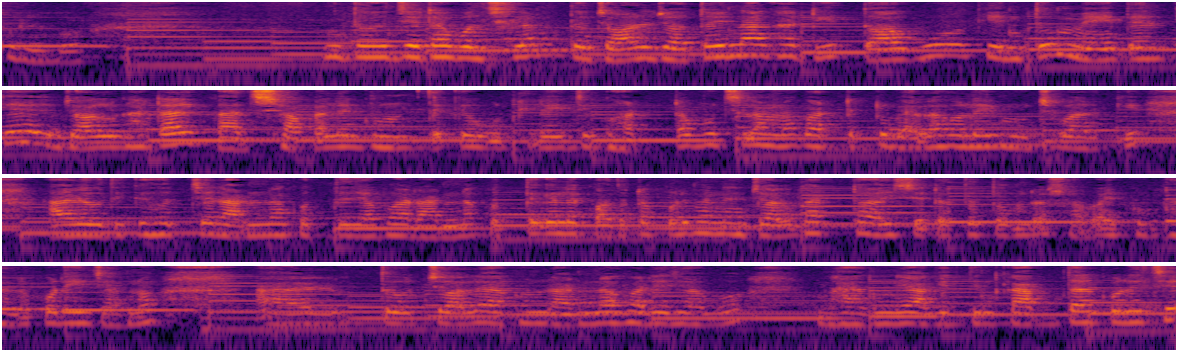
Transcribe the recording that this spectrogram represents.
তুলবো। তো যেটা বলছিলাম, তো জল যতই না ঘাটি তবুও কিন্তু মেয়েদেরকে জল ঘাটাই কাজ। সকালে ঘুম থেকে উঠলেই যে ঘরটা মুছলাম না, ঘরটা একটু বেলা হলেই মুছবো আর কি। আর ওদিকে হচ্ছে রান্না করতে যাব। আর রান্না করতে গেলে কতটা পরিমাণে জল ঘাটতে হয় সেটা তো তোমরা সবাই খুব ভালো করেই জানো। আর তো চলো এখন রান্নাঘরে যাব। ভাগ্নে আগের দিন কাবদার করেছে,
